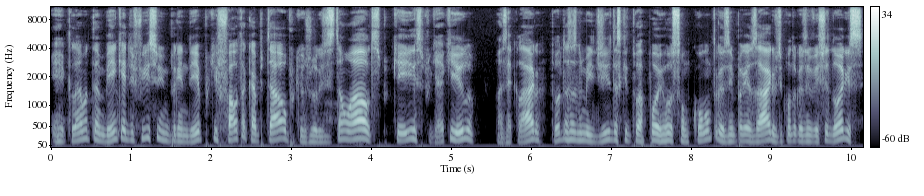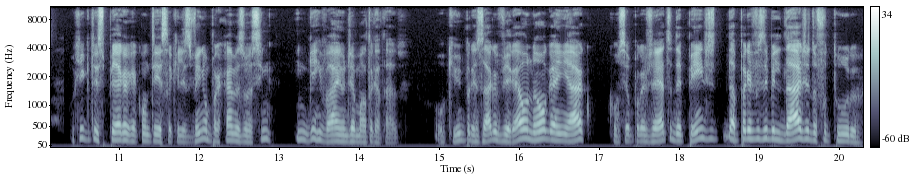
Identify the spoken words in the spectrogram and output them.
E reclama também que é difícil empreender porque falta capital, porque os juros estão altos, porque isso, porque aquilo. Mas é claro, todas as medidas que tu apoiou são contra os empresários e contra os investidores. O que, que tu espera que aconteça? Que eles venham para cá mesmo assim? Ninguém vai onde é maltratado. O que o empresário virá ou não ganhar com seu projeto depende da previsibilidade do futuro.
